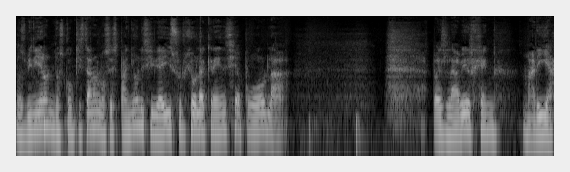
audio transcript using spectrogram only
nos vinieron y nos conquistaron los españoles y de ahí surgió la creencia por la, pues la Virgen María.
